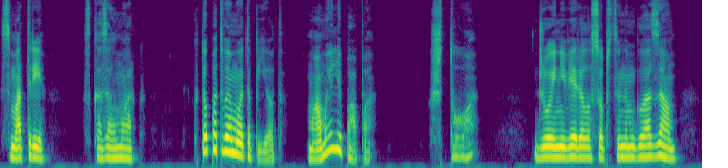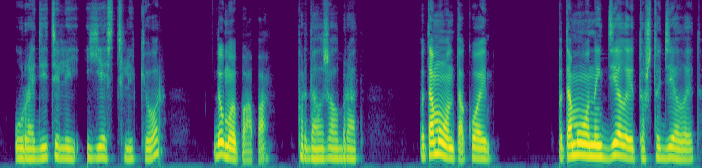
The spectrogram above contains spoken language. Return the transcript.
«Смотри», — сказал Марк. «Кто, по-твоему, это пьет? Мама или папа?» «Что?» Джой не верила собственным глазам. «У родителей есть ликер? «Думаю, папа», — продолжал брат. «Потому он такой. Потому он и делает то, что делает».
